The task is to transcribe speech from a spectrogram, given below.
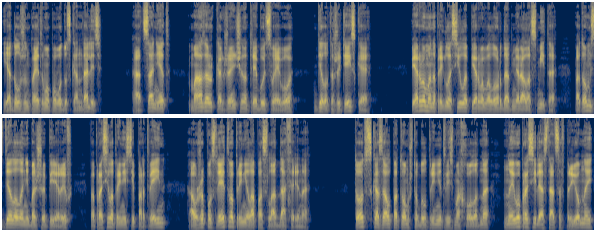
Я должен по этому поводу скандалить? Отца нет. Мазер, как женщина, требует своего. Дело-то житейское. Первым она пригласила первого лорда-адмирала Смита, потом сделала небольшой перерыв, попросила принести портвейн, а уже после этого приняла посла Дафферина. Тот сказал потом, что был принят весьма холодно, но его просили остаться в приемной,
